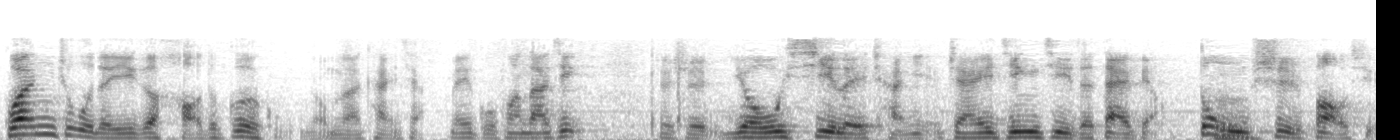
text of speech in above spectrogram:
关注的一个好的个股。那我们来看一下美股放大镜，这是游戏类产业宅经济的代表，动视暴雪。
